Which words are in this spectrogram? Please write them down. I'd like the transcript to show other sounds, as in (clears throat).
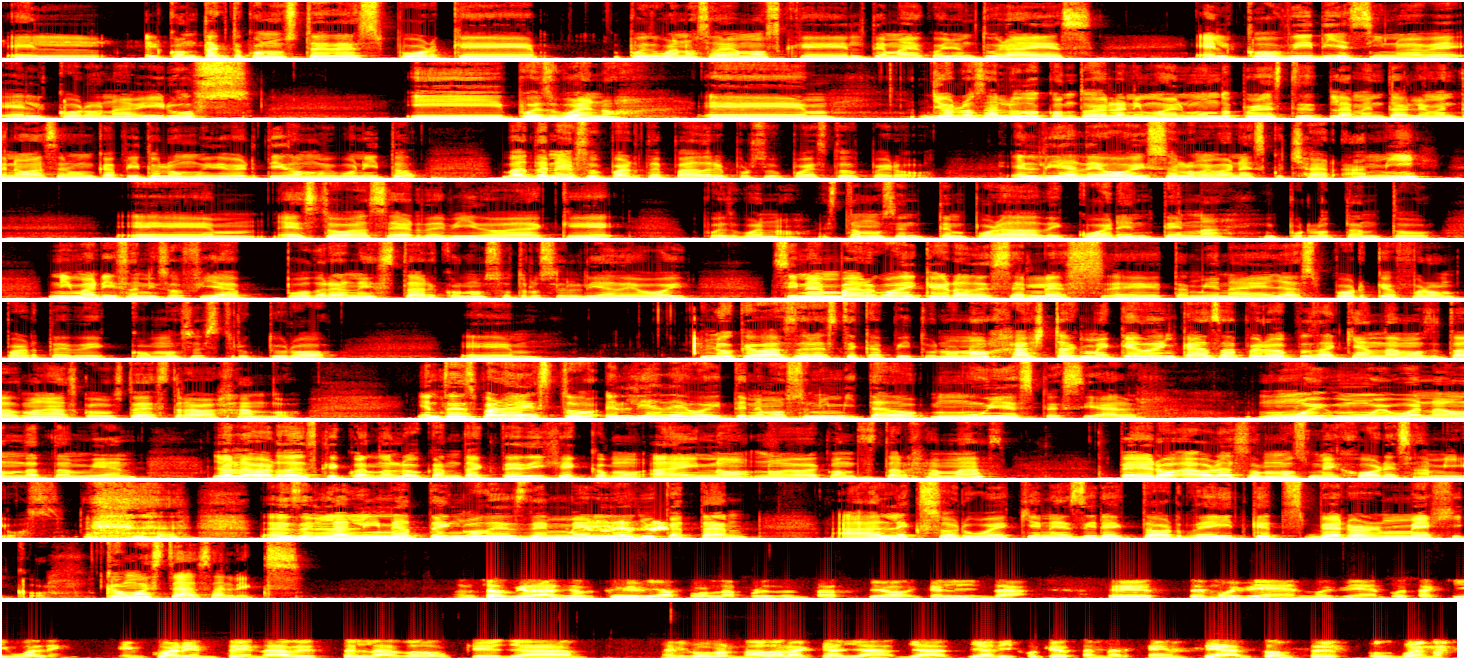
el, el contacto con ustedes porque, pues bueno, sabemos que el tema de coyuntura es el COVID-19, el coronavirus. Y pues bueno, eh, yo los saludo con todo el ánimo del mundo, pero este lamentablemente no va a ser un capítulo muy divertido, muy bonito. Va a tener su parte padre, por supuesto, pero el día de hoy solo me van a escuchar a mí. Eh, esto va a ser debido a que, pues bueno, estamos en temporada de cuarentena y por lo tanto ni Marisa ni Sofía podrán estar con nosotros el día de hoy. Sin embargo, hay que agradecerles eh, también a ellas porque fueron parte de cómo se estructuró eh, lo que va a ser este capítulo, ¿no? Hashtag me quedo en casa, pero pues aquí andamos de todas maneras con ustedes trabajando. Y entonces para esto, el día de hoy tenemos un invitado muy especial, muy, muy buena onda también. Yo la verdad es que cuando lo contacté dije como, ay no, no me va a contestar jamás. Pero ahora somos mejores amigos. (laughs) Entonces en la línea tengo desde Mérida, Yucatán, a Alex Orue, quien es director de It Gets Better México. ¿Cómo estás, Alex? Muchas gracias, Clivia, por la presentación. Qué linda. Este, muy bien, muy bien. Pues aquí igual en, en cuarentena de este lado, que ya el gobernador acá ya, ya, ya dijo que es emergencia. Entonces, pues bueno,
